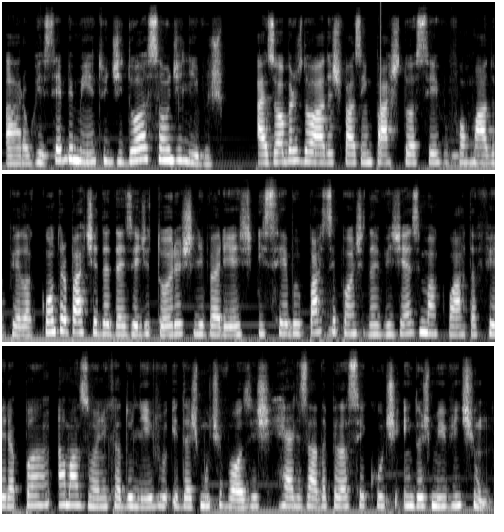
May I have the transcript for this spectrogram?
para o recebimento de doação de livros, as obras doadas fazem parte do acervo formado pela contrapartida das editoras, livrarias e sebo participante da 24ª Feira Pan-Amazônica do Livro e das Multivozes, realizada pela Secult em 2021.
